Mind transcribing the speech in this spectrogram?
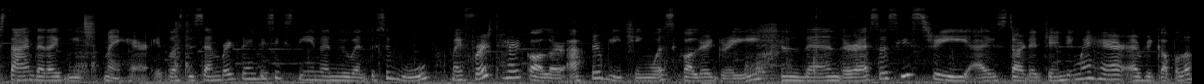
First time that I bleached my hair. It was December 2016 when we went to Cebu. My first hair color after bleaching was color gray. And then the rest was history. I started changing my hair every couple of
